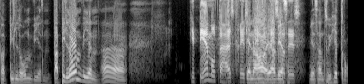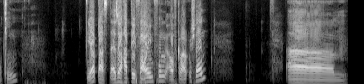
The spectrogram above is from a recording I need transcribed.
Papillomviren. Papillomviren, ah. Gebärmutterhalskrebs. Genau, ja, wir, wir sind solche Trotteln. Ja, passt. Also HPV-Impfung auf Krankenschein. Ähm,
